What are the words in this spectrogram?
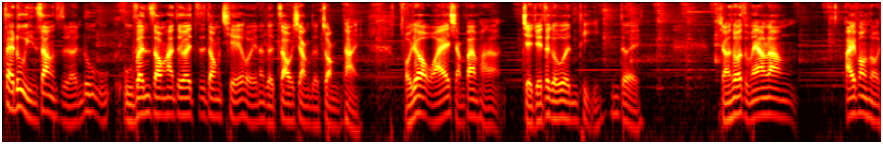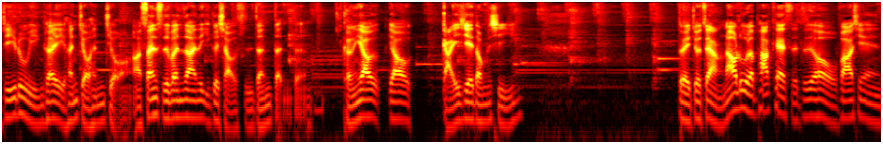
在录影上只能录五五分钟，它就会自动切回那个照相的状态。我就我还想办法解决这个问题，对。想说怎么样让 iPhone 手机录影可以很久很久啊，三十分钟还是一个小时等等的，可能要要改一些东西。对，就这样。然后录了 Podcast 之后，我发现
